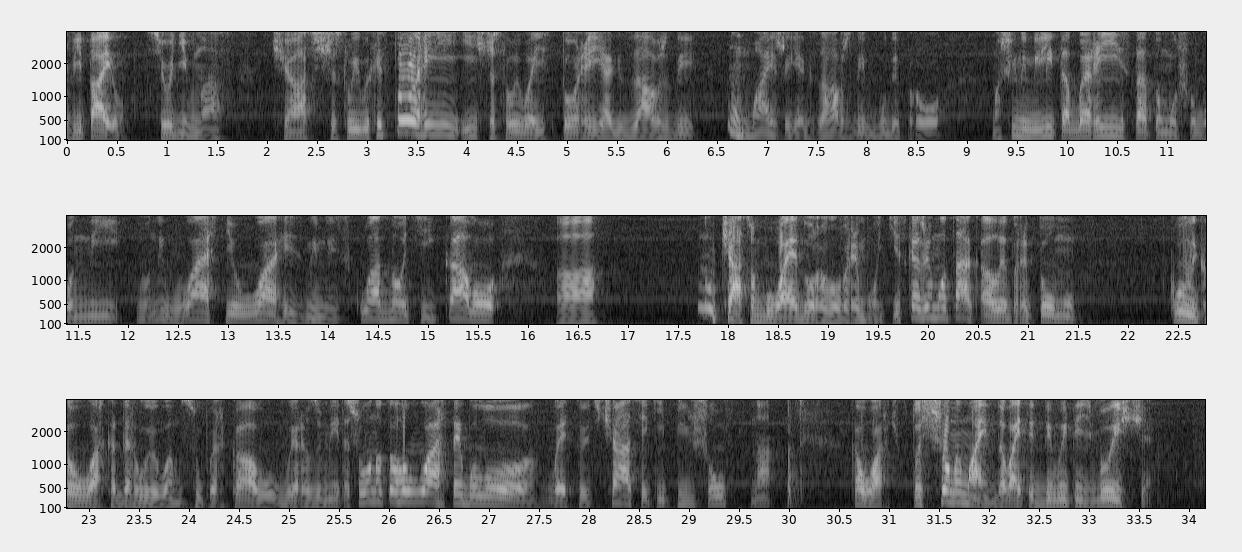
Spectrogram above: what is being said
Вітаю! Сьогодні в нас час щасливих історій, і щаслива історія, як завжди, ну майже як завжди, буде про машини Міліта Баріста, тому що вони, вони варті уваги, з ними складно, цікаво. А, ну, часом буває дорого в ремонті, скажімо так, але при тому. Коли кавоварка дарує вам суперкаву, ви розумієте, що воно того варте було весь той час, який пішов на кавоварчу. То що ми маємо? Давайте дивитись ближче.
